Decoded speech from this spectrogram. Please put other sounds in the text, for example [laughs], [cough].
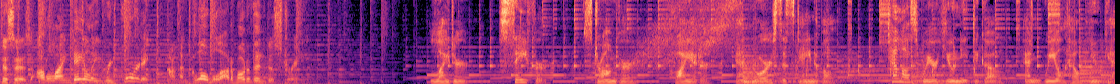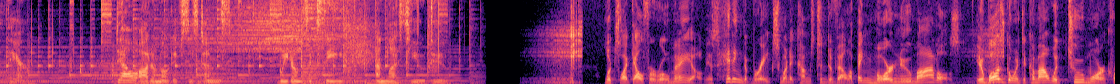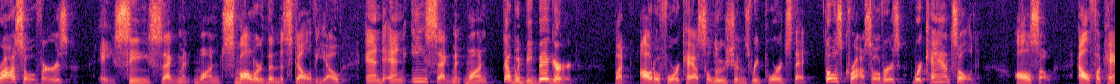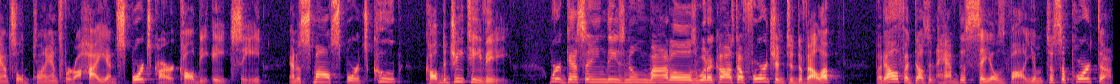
This is Autoline Daily reporting on the global automotive industry. Lighter, safer, stronger, quieter, and more sustainable. Tell us where you need to go, and we'll help you get there. Dow Automotive Systems. We don't succeed unless you do. Looks like Alfa Romeo is hitting the brakes when it comes to developing more new models. It was going to come out with two more crossovers, a C segment one, smaller than the Stelvio, and an E segment one that would be bigger. But Auto Forecast Solutions reports that those crossovers were canceled. Also, Alfa canceled plans for a high end sports car called the 8C and a small sports coupe called the GTV. We're guessing these new models would have cost a fortune to develop, but Alfa doesn't have the sales volume to support them,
